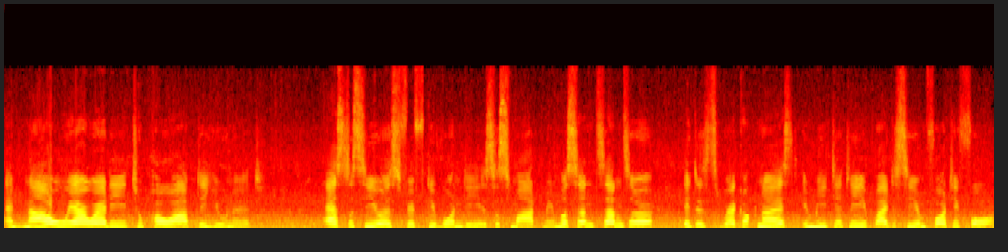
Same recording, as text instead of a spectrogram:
And now we are ready to power up the unit. As the CUS51D is a smart MemoSense sensor, it is recognized immediately by the CM44.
